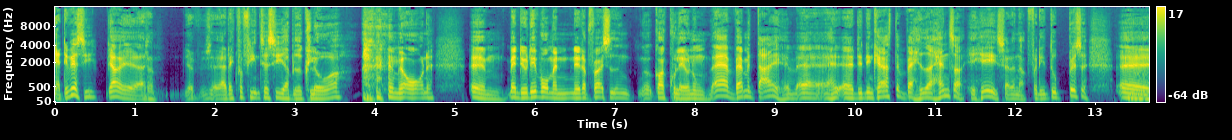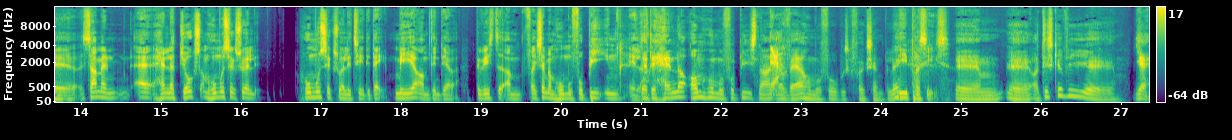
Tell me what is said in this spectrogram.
Ja, det vil jeg sige. Jeg, øh, altså, jeg, jeg er da ikke for fint til at sige, at jeg er blevet klogere med årene. Øhm, men det er jo det, hvor man netop før i tiden godt kunne lave nogle, hvad, hvad med dig? Hvad, er det din kæreste? Hvad hedder han så? Hehe, så er det nok, fordi du er bøsse. Mm. Øh, så man, er, handler jokes om homoseksuel, homoseksualitet i dag, mere om den der bevidsthed om for eksempel om homofobien. Eller... Ja, det handler om homofobi snarere ja. end at være homofobisk, for eksempel. Ikke? Lige præcis. Øhm, øh, og det skal vi, øh, ja,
